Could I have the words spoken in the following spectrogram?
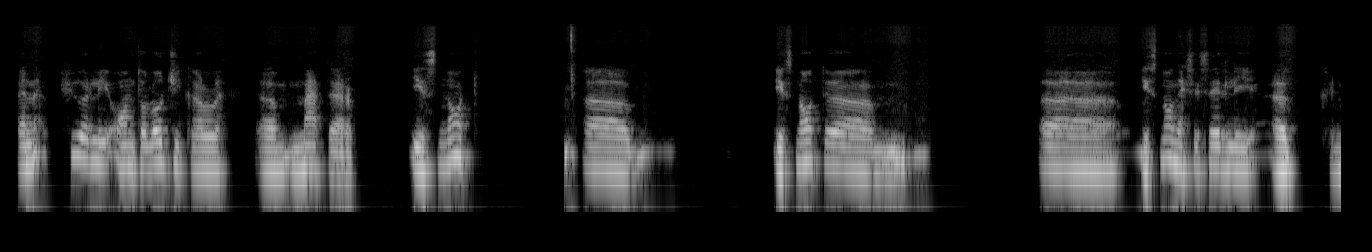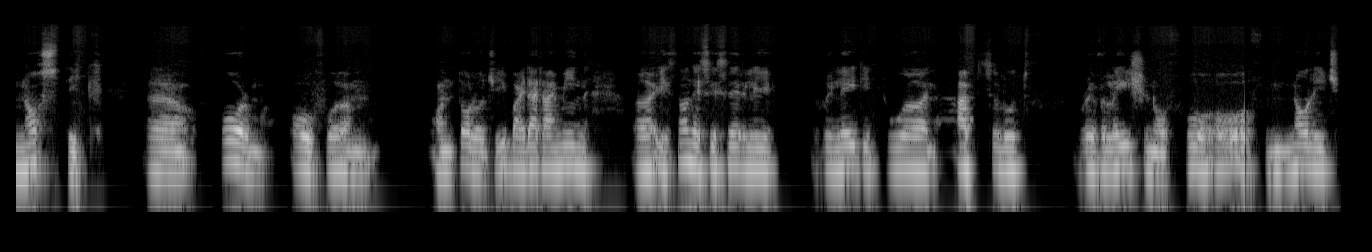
an purely ontological um, matter is not uh, is not um, uh, not necessarily a gnostic uh, form of um, ontology. By that I mean uh, is not necessarily related to an absolute revelation of, of knowledge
